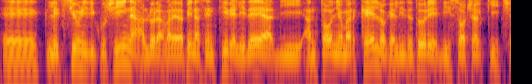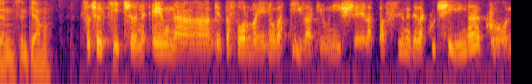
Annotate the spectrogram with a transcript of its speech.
eh, lezioni di cucina, allora vale la pena sentire l'idea di Antonio Marchello, che è l'ideatore di Social Kitchen. Sentiamo. Social Kitchen è una piattaforma innovativa che unisce la passione della cucina con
